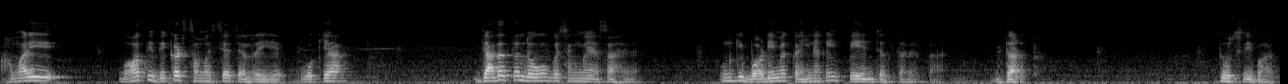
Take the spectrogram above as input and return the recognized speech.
हमारी बहुत ही विकट समस्या चल रही है, वो क्या? ज़्यादातर लोगों के संग में ऐसा है, उनकी बॉडी में कहीं ना कहीं पेन चलता रहता है, दर्द। दूसरी बात,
